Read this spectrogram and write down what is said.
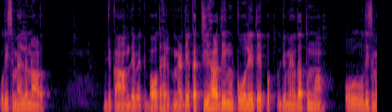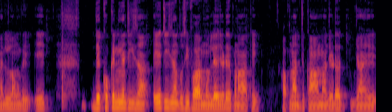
ਉਹਦੀ ਸਮੈਲ ਨਾਲ ਜ਼ੁਕਾਮ ਦੇ ਵਿੱਚ ਬਹੁਤ ਹੈਲਪ ਮਿਲਦੀ ਹੈ। ਕੱਚੀ ਹਲਦੀ ਨੂੰ ਕੋਲੇ ਤੇ ਪਕ- ਜਿਵੇਂ ਉਹਦਾ ਧੂਆਂ, ਉਹ, ਉਹਦੀ ਸਮੈਲ ਲਾਉਂਗੇ ਇਹ ਦੇਖੋ ਕਿੰਨੀਆਂ ਚੀਜ਼ਾਂ, ਇਹ ਚੀਜ਼ਾਂ ਤੁਸੀਂ ਫਾਰਮੂਲੇ ਜਿਹੜੇ ਅਪਣਾ ਕੇ ਆਪਣਾ ਜ਼ੁਕਾਮ ਆ ਜਿਹੜਾ ਜਾਂ ਇਹ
